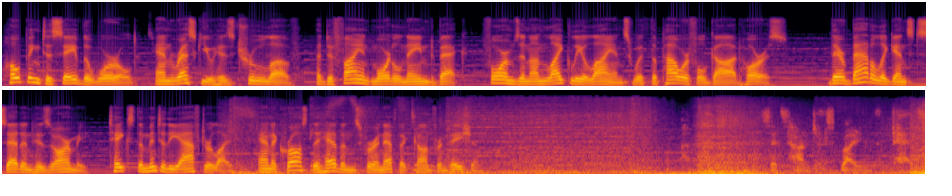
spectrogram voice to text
Hoping to save the world and rescue his true love, a defiant mortal named Bek forms an unlikely alliance with the powerful god Horus. Their battle against Set and his army takes them into the afterlife and across the heavens for an epic confrontation. Sets hunters riding the pets.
